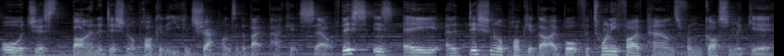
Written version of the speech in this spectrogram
or just buy an additional pocket that you can strap onto the backpack itself. This is a additional pocket that I bought for 20 £25 from Gossamer Gear.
